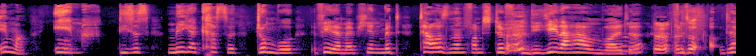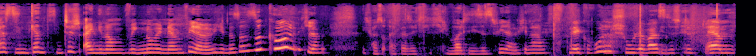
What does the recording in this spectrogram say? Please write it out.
Immer, immer, dieses mega krasse Jumbo-Federmäppchen mit tausenden von Stiften, die jeder haben wollte. Und so, du hast den ganzen Tisch eingenommen, wegen, nur wegen deinem Federmäppchen. Das war so cool. Ich glaube, ich war so eifersüchtig. Ich wollte dieses Federmäppchen haben. In der Grundschule war es. Diese Stifte. Ähm,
